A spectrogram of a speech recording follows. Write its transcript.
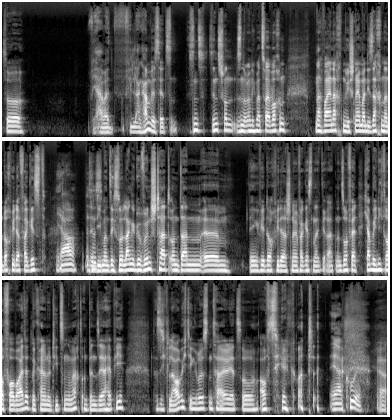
So, ja, aber wie lange haben wir es jetzt? Sind es schon, sind noch nicht mal zwei Wochen nach Weihnachten, wie schnell man die Sachen dann doch wieder vergisst. Ja, die man sich so lange gewünscht hat und dann ähm, irgendwie doch wieder schnell in Vergessenheit geraten. Insofern, ich habe mich nicht darauf vorbereitet, mir keine Notizen gemacht und bin sehr happy, dass ich, glaube ich, den größten Teil jetzt so aufzählen konnte. Ja, cool. Ja.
